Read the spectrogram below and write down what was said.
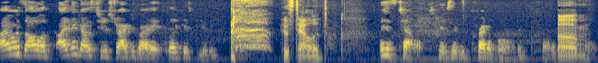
I was all. I think I was too distracted by like his beauty, His talent. his talent, his incredible, incredible. Um, talent.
